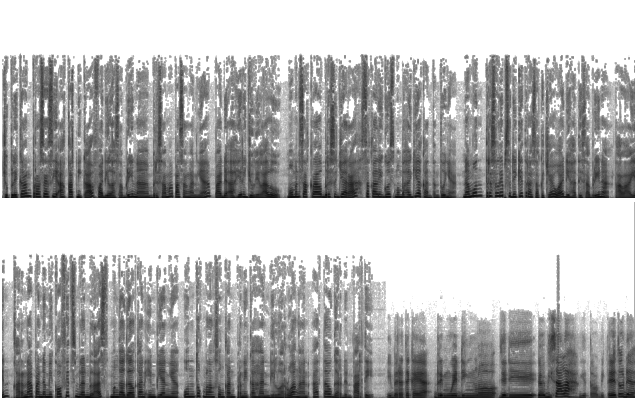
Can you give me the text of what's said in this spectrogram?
cuplikan prosesi akad nikah Fadila Sabrina bersama pasangannya pada akhir Juli lalu. Momen sakral bersejarah sekaligus membahagiakan tentunya. Namun terselip sedikit rasa kecewa di hati Sabrina. Tak lain karena pandemi COVID-19 menggagalkan impiannya untuk melangsungkan pernikahan di luar ruangan atau garden party ibaratnya kayak dream wedding lo jadi gak bisa lah gitu. Tadi tuh udah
